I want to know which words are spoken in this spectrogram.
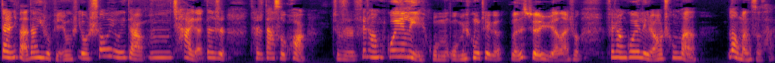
但是你把它当艺术品用又稍微有一点儿嗯差一点，但是它是大色块儿，就是非常瑰丽。我们我们用这个文学语言来说，非常瑰丽，然后充满浪漫色彩。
